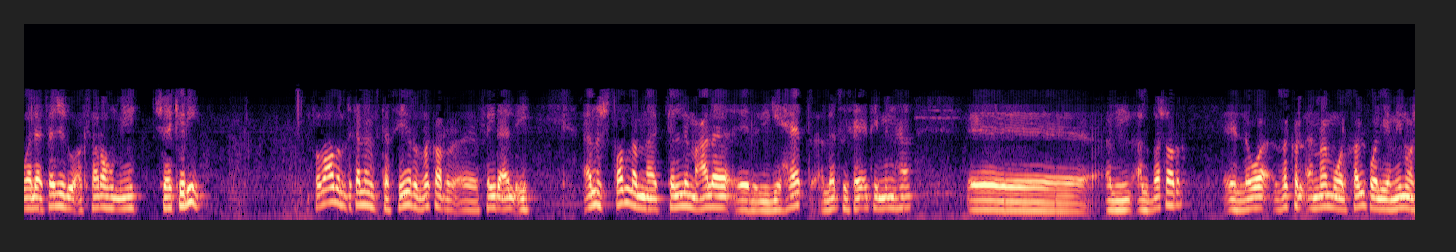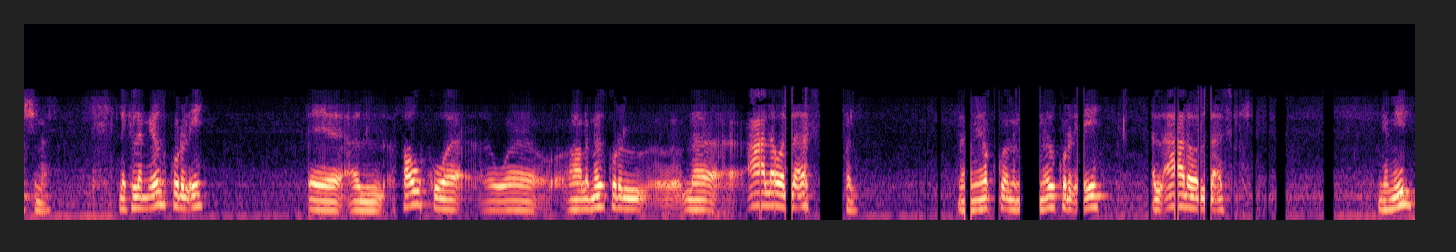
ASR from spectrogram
ولا تجد أكثرهم إيه؟ شاكرين. فبعض المتكلم في التفسير ذكر آه، فايدة قال إيه؟ قال الشيطان لما أتكلم على الجهات التي سيأتي منها آه، البشر اللي هو ذكر الأمام والخلف واليمين والشمال. لكن لم يذكر الإيه؟ آه، الفوق و... و... آه، لم يذكر. لا أعلى ولا أسفل. لم يذكر لم يذكر الإيه؟ الأعلى ولا الاسفل جميل؟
